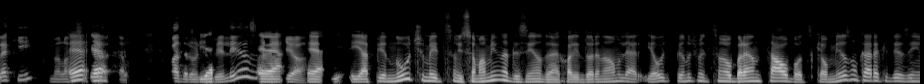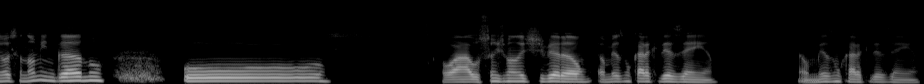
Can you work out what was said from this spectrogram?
olha aqui como ela É, fica é. ela fica padrão de beleza, é, aqui, ó. é. E a penúltima edição isso é uma menina desenhando, né, a Colleen Doran não é uma mulher. E a penúltima edição é o Brian Talbot, que é o mesmo cara que desenhou, se eu não me engano, o o O Sonho de uma Noite de Verão. É o mesmo cara que desenha. É o mesmo cara que desenha.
